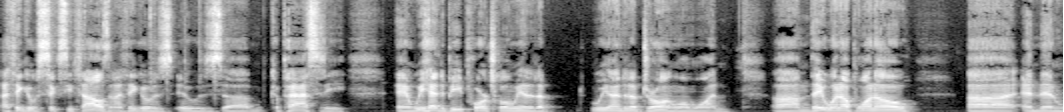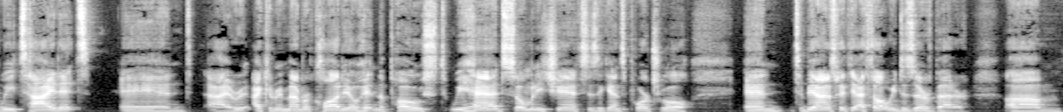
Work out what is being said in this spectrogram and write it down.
I think it was sixty thousand. I think it was it was um, capacity, and we had to beat Portugal, and we ended up we ended up drawing one one. Um, they went up 1-0, uh, and then we tied it. And I re- I can remember Claudio hitting the post. We had so many chances against Portugal and to be honest with you, I thought we deserved better. Um,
